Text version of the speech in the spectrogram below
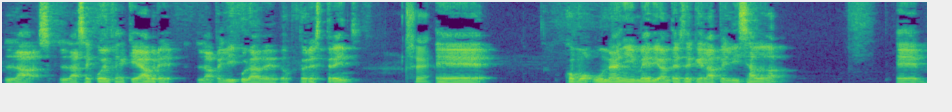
la, la secuencia que abre la película de Doctor Strange eh, como un año y medio antes de que la peli salga. Eh,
